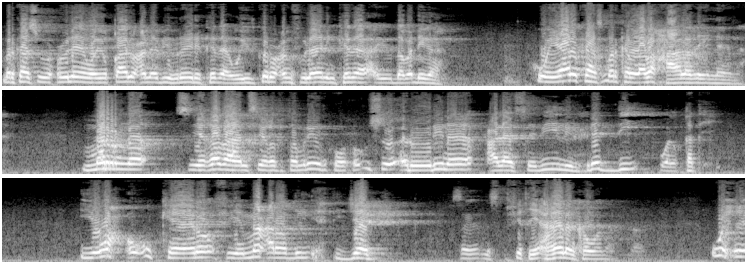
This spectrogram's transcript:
Markaasu wuxuu leeyahy wayuqaalu can abi hurayra kada wayudkaru can fulaanin kada ayuu daba dhigaa. Kuwayaalkaas marka laba xaaladay leedahay. Marna siiqadan siiqatu tamriidku wuxuu u soo aroorinaa calaa sabiili raddi waalqadxi iyo wax uu u keeno fii macradi alixtijaaj. Fiqi ahaanan ka wada wixii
